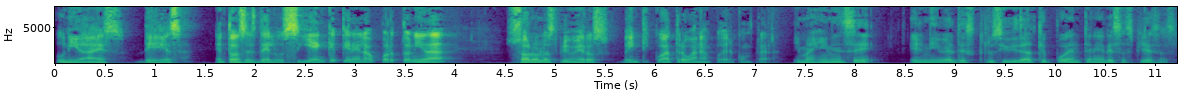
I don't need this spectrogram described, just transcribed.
unidades de esa. Entonces, de los 100 que tienen la oportunidad, solo los primeros 24 van a poder comprar. Imagínense el nivel de exclusividad que pueden tener esas piezas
